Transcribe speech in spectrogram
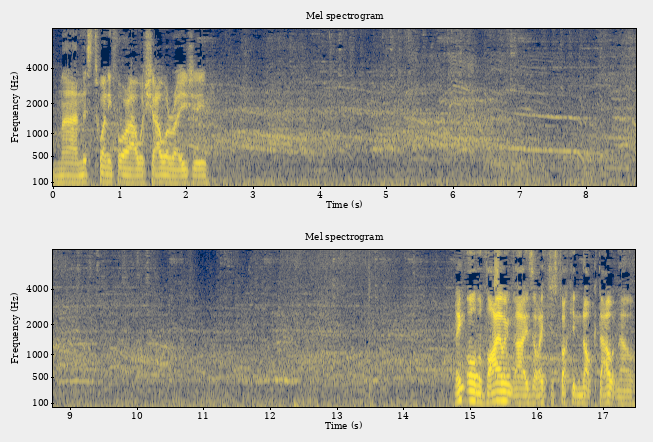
Man, this 24 hour shower regime. I think all the violent guys are like just fucking knocked out now.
